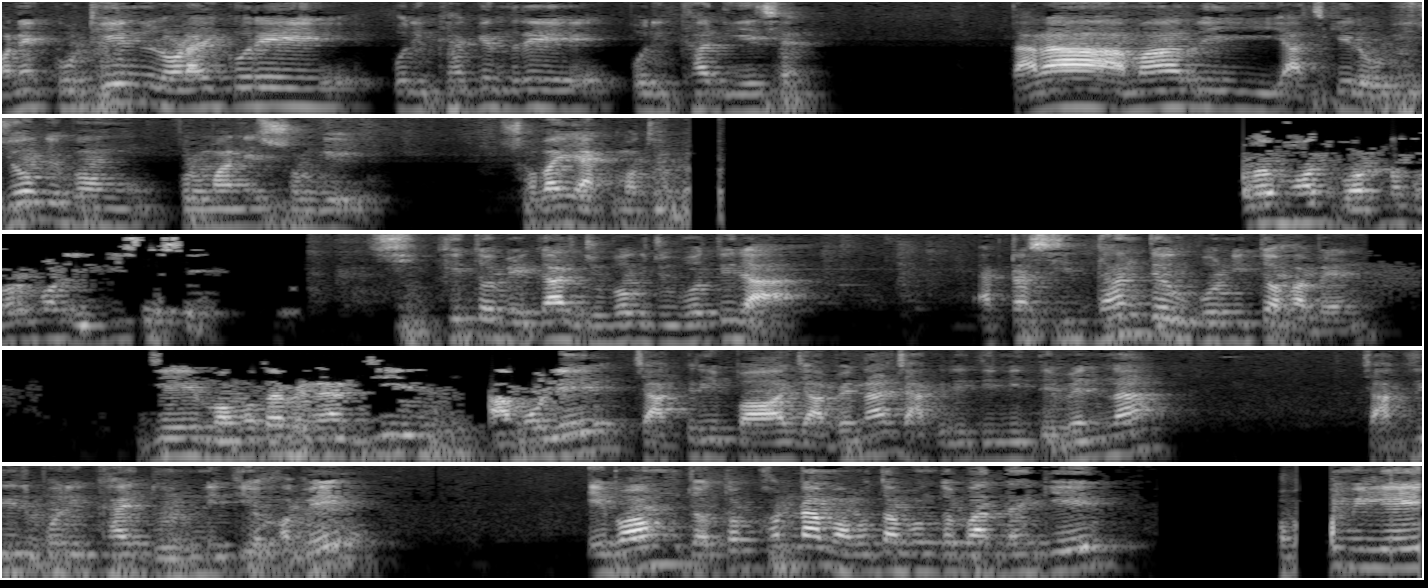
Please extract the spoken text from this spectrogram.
অনেক কঠিন লড়াই করে পরীক্ষা কেন্দ্রে পরীক্ষা দিয়েছেন। তারা আমার এই আজকের অভিযোগ এবং প্রমাণের সঙ্গে সবাই একমত হবে মত বর্ণ ধর্ম নির্বিশেষে শিক্ষিত বেকার যুবক যুবতীরা একটা সিদ্ধান্তে উপনীত হবেন যে মমতা ব্যানার্জির আমলে চাকরি পাওয়া যাবে না চাকরি তিনি দেবেন না। চাকরির পরীক্ষায় দুর্নীতি হবে এবং যতক্ষণ না মমতা বন্দ্যোপাধ্যায়কে মিলে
